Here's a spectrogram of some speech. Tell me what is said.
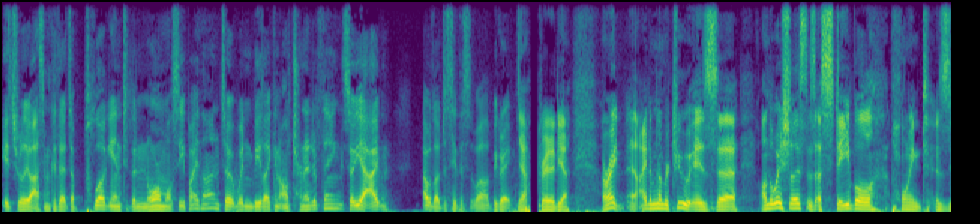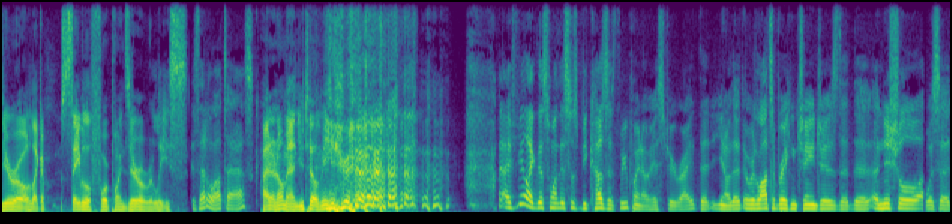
it's really awesome because that's a plug into the normal C Python. So it wouldn't be like an alternative thing. So yeah, I I would love to see this as well. It'd be great. Yeah, great idea. All right, uh, item number two is uh, on the wish list is a stable point zero, like a stable 4.0 release. Is that a lot to ask? I don't know, man. You tell me. I feel like this one, this was because of 3.0 history, right? That, you know, there, were lots of breaking changes. The, the initial was a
